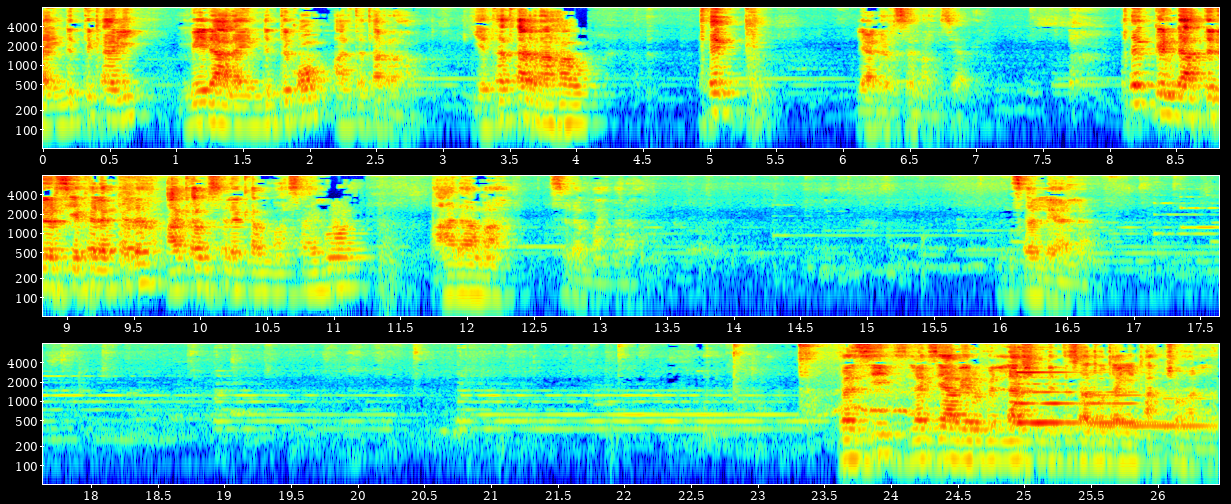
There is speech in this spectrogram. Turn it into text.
ላይ እንድትቀሪ ሜዳ ላይ እንድትቆም አልተጠራህም። የተጠራኸው ጥግ ሊያደርስህ ነው። እግዚአብሔር ጥግ እንዳትደርስ የከለከለህ አቅም ስለቀማ ሳይሆን ዓላማ ስለማይመራ ነው። እንጸልያለን። በዚህ ለእግዚአብሔር ምላሽ እንድትሰጡ ጠይቃችኋለሁ።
